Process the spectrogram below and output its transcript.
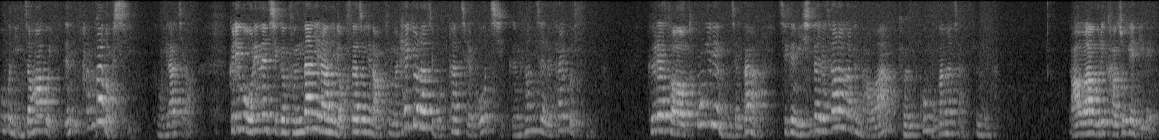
혹은 인정하고 있든 상관없이 동일하죠. 그리고 우리는 지금 분단이라는 역사적인 아픔을 해결하지 못한 채로 지금 현재를 살고 있습니다. 그래서 통일의 문제가 지금 이 시대를 살아가는 나와 결코 무관하지 않습니다. 나와 우리 가족의 미래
